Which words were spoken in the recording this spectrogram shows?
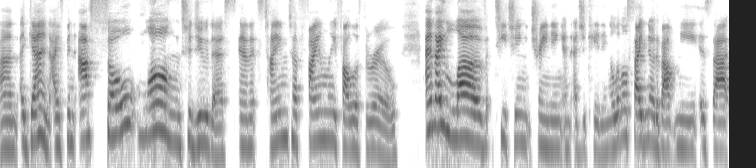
Um, again, I've been asked so long to do this, and it's time to finally follow through. And I love teaching, training, and educating. A little side note about me is that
